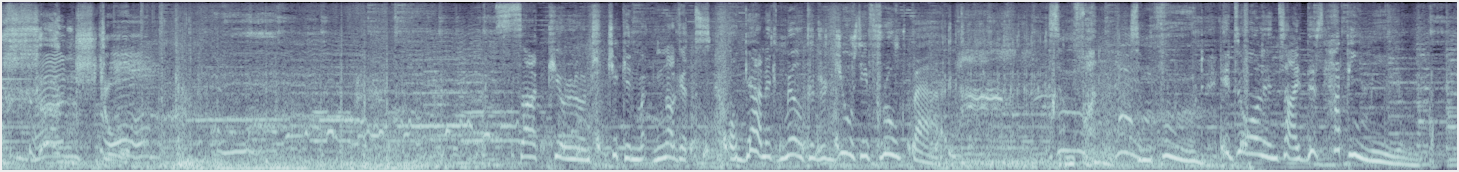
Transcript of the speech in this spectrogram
Sandstorm! Succulent chicken McNuggets, organic milk, and a juicy fruit bag. Some fun, some food. It's all inside this Happy Meal.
